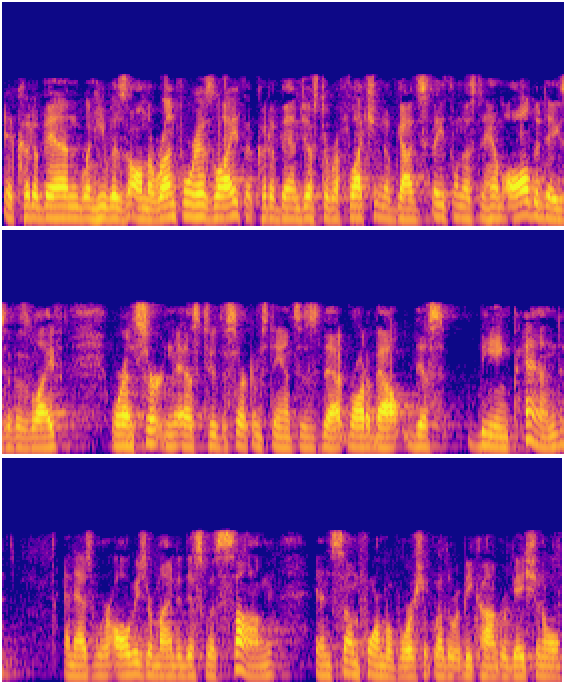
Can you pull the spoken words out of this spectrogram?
It could have been when he was on the run for his life. It could have been just a reflection of God's faithfulness to him all the days of his life. We're uncertain as to the circumstances that brought about this being penned. And as we're always reminded, this was sung in some form of worship, whether it be congregational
